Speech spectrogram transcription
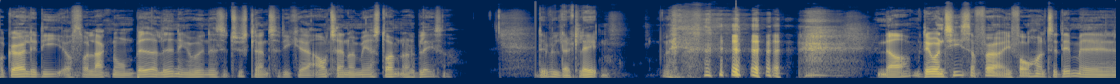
at gøre lidt i og få lagt nogle bedre ledninger ud ned til Tyskland, så de kan aftage noget mere strøm, når det blæser. Det vil da klæde den. Nå, det var en teaser før i forhold til det med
